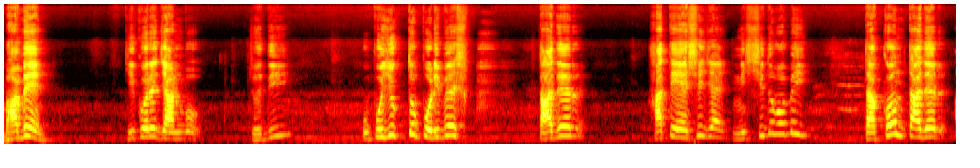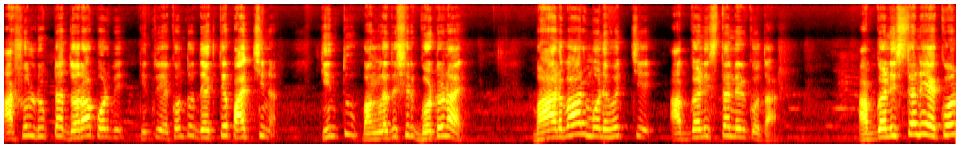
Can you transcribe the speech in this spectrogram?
ভাবেন? কি করে জানব? যদি উপযুক্ত পরিবেশ তাদের হাতে এসে যায়, নিশ্চিতভাবেই তখন তাদের আসল রূপটা ধরা পড়বে। কিন্তু এখন তো দেখতে পাচ্ছি না। কিন্তু বাংলাদেশের ঘটনায় বারবার মনে হচ্ছে আফগানিস্তানের কথা। আফগানিস্তানে এখন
